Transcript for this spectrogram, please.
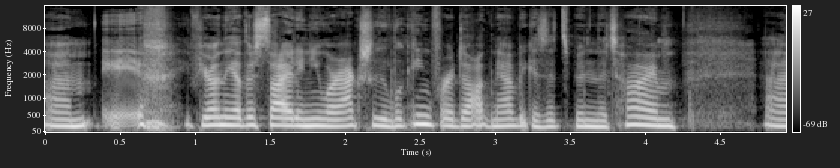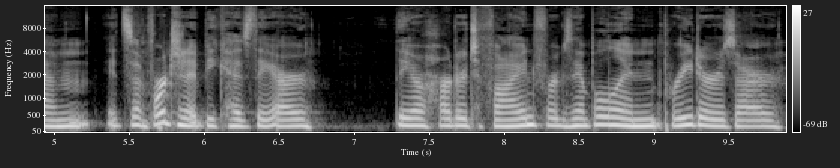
Um, if, if, you're on the other side and you are actually looking for a dog now because it's been the time, um, it's unfortunate because they are they are harder to find, for example, and breeders are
